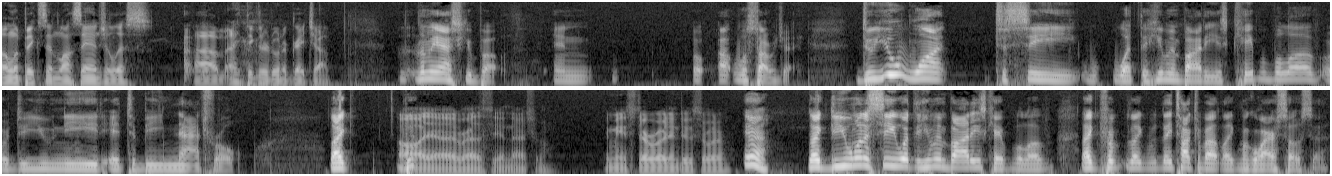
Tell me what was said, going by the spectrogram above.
Olympics in Los Angeles. Um, and I think they're doing a great job. let me ask you both, and oh, uh, we'll start with Jay. Do you want to see what the human body is capable of, or do you need it to be natural? Like, Oh yeah, I'd rather see it natural. You mean steroid induced or whatever? yeah, like, do you want to see what the human body is capable of? Like, for like they talked about like McGwire Sosa,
